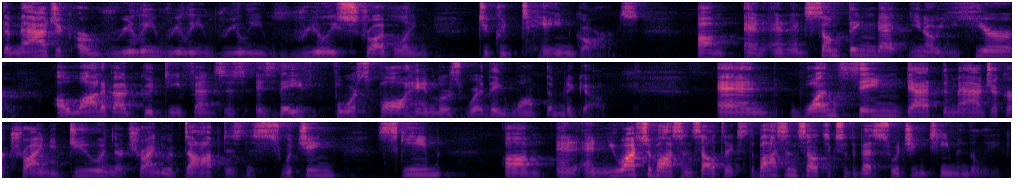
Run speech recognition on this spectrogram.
The Magic are really, really, really, really struggling to contain guards. Um, and, and, and something that, you know, you hear a lot about good defenses is they force ball handlers where they want them to go. And one thing that the Magic are trying to do and they're trying to adopt is the switching scheme. Um, and, and you watch the Boston Celtics. The Boston Celtics are the best switching team in the league.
